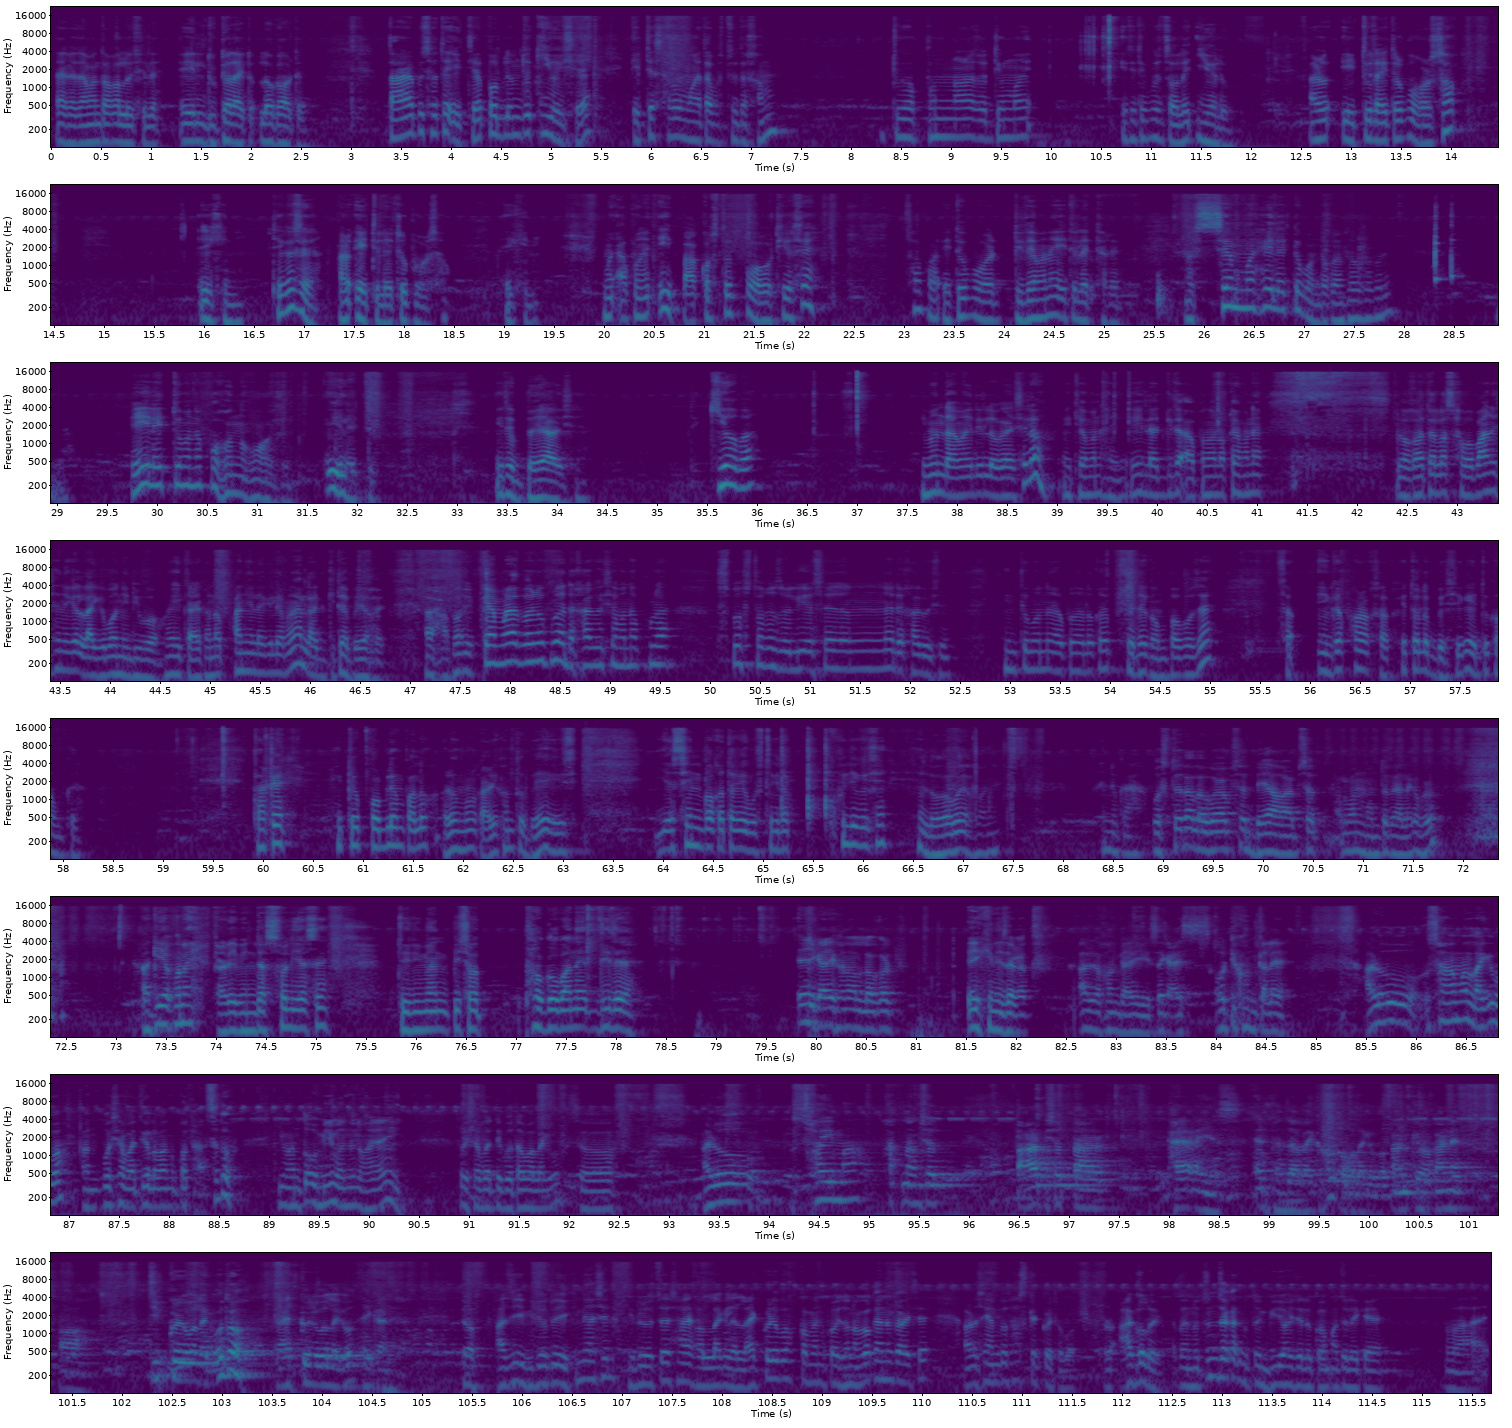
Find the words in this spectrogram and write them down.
এক হাজাৰমান টকা লৈছিলে এই দুটা লাইট লগাওঁতে। তাৰপিছতে এতিয়া প্ৰব্লেমটো কি হৈছে, এতিয়া চাব মই এটা বস্তু দেখাম। এইটো আপোনাৰ যদি মই এইটো জ্বলে ইয়েলো আৰু এইটো লাইটৰ পোহৰ চাওক। এইখিনি, ঠিক আছে? আৰু এইটো লাইটৰ পোহৰ চাওক। এইখিনি। মই আপোনাৰ এই বাকচটোত পোহৰ উঠি আছে। চাওক এইটো পোহৰ দিলে মানে এইটো লাইট থাকে। চেম মই সেই লাইটটো বন্ধ কৰিম, চাওক আপুনি। এই লাইটটো মানে পোহৰ নোহোৱা হৈছে। এই লাইটটো এইটো বেয়া হৈছে। কিয় বা? ইমান দামেদি লগাইছিলোঁ। এতিয়া মানে সেই এই লাইটকেইটা আপোনালোকে মানে লগাওঁতে অলপ চাব পানী চানীকৈ লাগিব নিদিব। সেই গাড়ীখনত পানী লাগিলে মানে লাইটকেইটা বেয়া হয়। আৰু হাবা কেমেৰাত বাৰু পূৰা দেখা গৈছে মানে পূৰা স্পষ্টকৈ জ্বলি আছে যেনে দেখা গৈছে। কিন্তু মানে আপোনালোকে পিছতহে গম পাব যে চাওক এনেকৈ ফৰক চাওক সেইটো অলপ বেছিকৈ এইটো কমকৈ। তাকে সেইটো প্ৰব্লেম পালোঁ আৰু মোৰ গাড়ীখনতো বেয়া হৈছে ইয়াচিন বকাতৰ এই বস্তুবিলাক খুলি গৈছে লগাবই হোৱা নাই। সেনেকুৱা বস্তু এটা লগোৱাৰ পিছত বেয়া হোৱাৰ পিছত অলপমান মনটো বেয়া লাগে বাৰু। বাকী একো নাই গাড়ী বিন্দাছ চলি আছে। দুদিনমান পিছত ভগৱানে দিলে। এই গাড়ীখনৰ লগত এইখিনি জেগাত। আৰু এখন গাড়ী আহিছে গাইছ অতি সোনকালে। আৰু ছয়মান লাগিব, কাৰণ পইচা পাতি অলপমান কথা আছেতো। ইমানটো অমিৰ মানুহ নহয় আমি। পইচা পাতি গোটাব লাগিব। চ' আৰু ছয় মাহ, সাত মাহ পিছত তাৰপিছত তাৰ ভাই আহি আছে বাইকখন বাইক ল'ব লাগিব। কাৰণ কিহৰ কাৰণে? অঁ ট্ৰিপ কৰিব লাগিবতো ৰাইড কৰিব লাগিব, সেইকাৰণে। তো, আজি ভিডিঅ'টো এইখিনি আছিল। ভিডিঅ'টো চাই ভালো লাগিলে লাইক কৰিব কমেণ্ট কৰি জনাব কেনেকুৱা হৈছে। আৰু চেনেলটো ছাবস্ক্ৰাইব কৰি থ'ব। আৰু আগলৈ এটা নতুন জেগাত নতুন ভিডিঅ' হৈ যালোঁ কম আজিলৈকে। বাই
